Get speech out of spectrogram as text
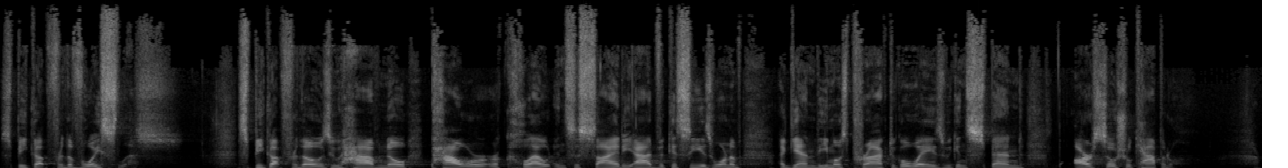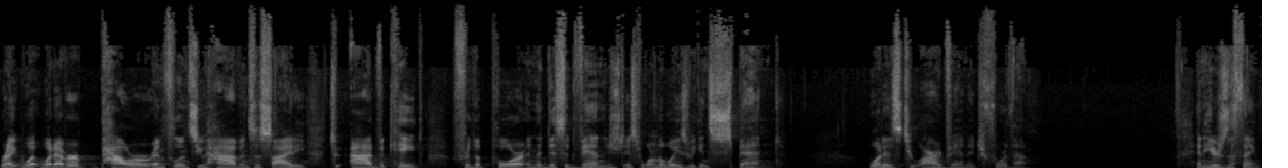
speak up for the voiceless. Speak up for those who have no power or clout in society. Advocacy is one of, again, the most practical ways we can spend our social capital, right? Whatever power or influence you have in society, to advocate for the poor and the disadvantaged is one of the ways we can spend what is to our advantage for them. And here's the thing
